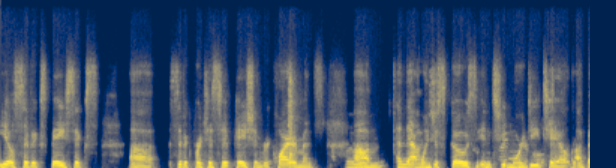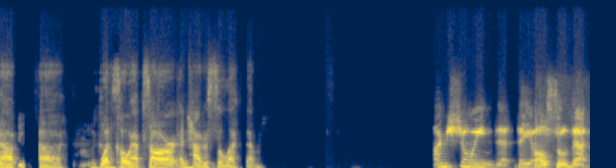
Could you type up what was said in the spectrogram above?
EL Civics basics, uh, civic participation requirements. Um, and that one just goes into more detail about uh, what co-ops are and how to select them. I'm showing that they also, that,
